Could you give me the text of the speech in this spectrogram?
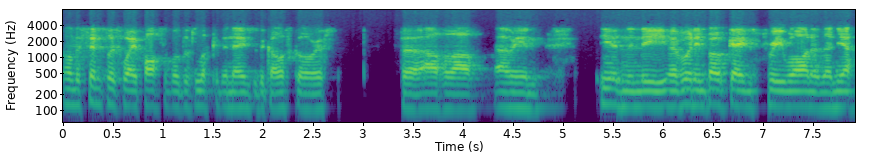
on the simplest way possible. Just look at the names of the goal scorers for Al Hilal. I mean, in the uh, winning both games three one, and then yeah,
